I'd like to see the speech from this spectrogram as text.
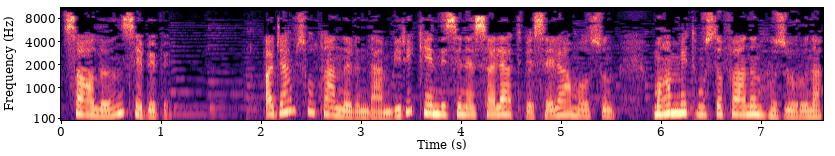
Sağlığın sebebi Acem sultanlarından biri kendisine salat ve selam olsun Muhammed Mustafa'nın huzuruna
